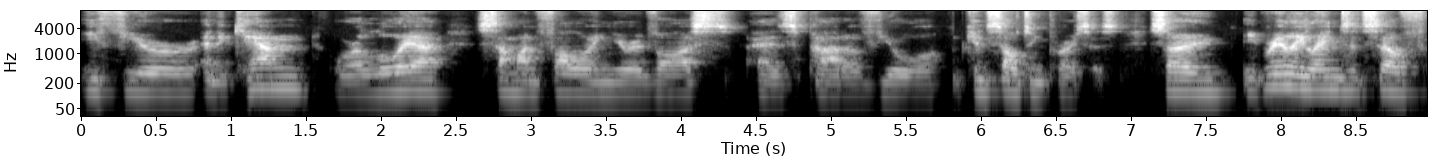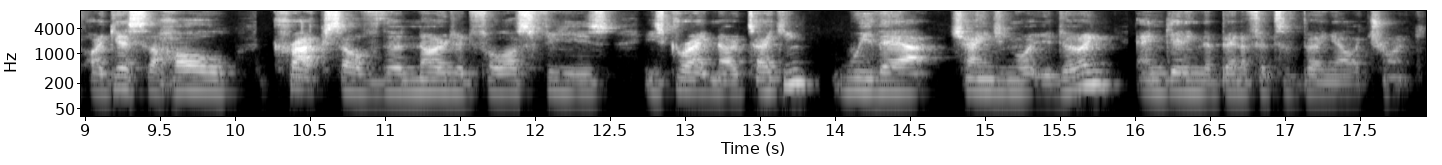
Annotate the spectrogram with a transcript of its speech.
if you're an accountant or a lawyer, someone following your advice as part of your consulting process. So it really lends itself, I guess, the whole crux of the Notud philosophy is is great note taking without changing what you're doing and getting the benefits of being electronic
